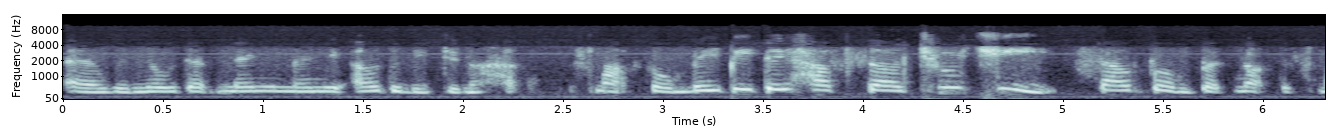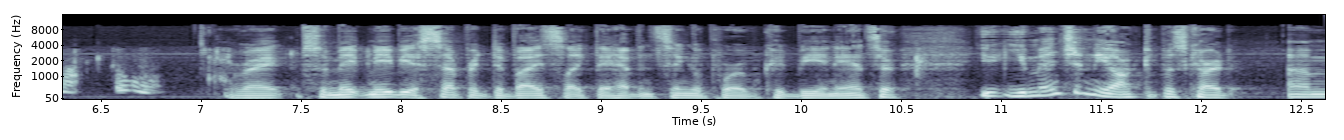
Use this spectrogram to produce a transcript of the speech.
and we know that many, many elderly do not have smartphone. Maybe they have the 2G cell phone, but not the smartphone. Right. So maybe a separate device like they have in Singapore could be an answer. You, you mentioned the octopus card. Um,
